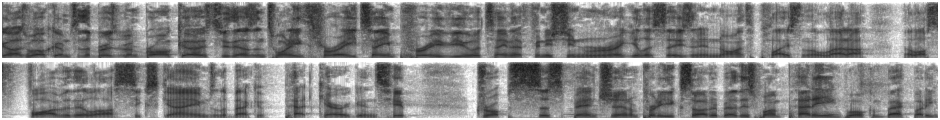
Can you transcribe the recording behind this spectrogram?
guys. Welcome to the Brisbane Broncos 2023 team preview. A team that finished in regular season in ninth place on the ladder. They lost five of their last six games on the back of Pat Carrigan's hip drop suspension. I'm pretty excited about this one, Paddy. Welcome back, buddy.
